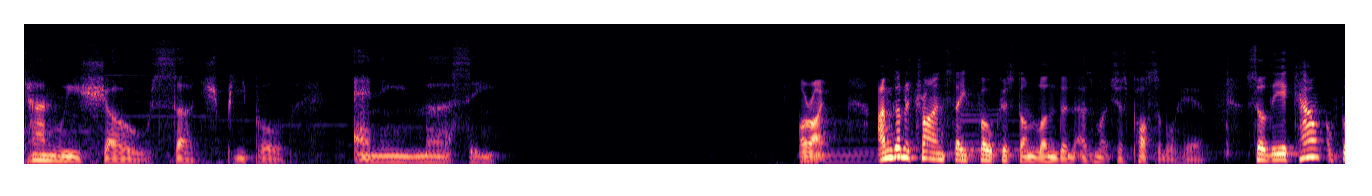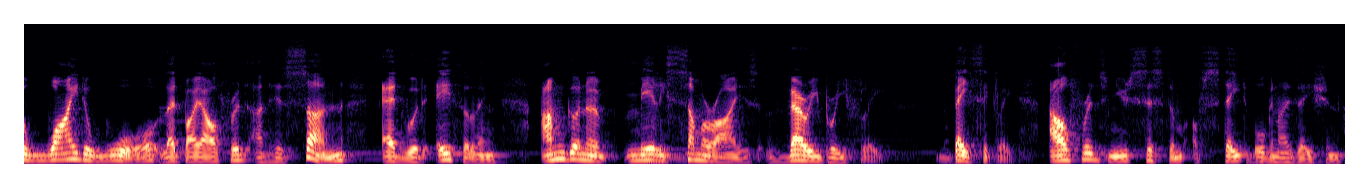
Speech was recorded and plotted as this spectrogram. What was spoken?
Can we show such people any mercy? All right. I'm going to try and stay focused on London as much as possible here. So, the account of the wider war led by Alfred and his son, Edward Atheling, I'm going to merely summarize very briefly. Basically, Alfred's new system of state organization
